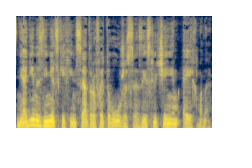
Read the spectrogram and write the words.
Ни один из немецких инициаторов этого ужаса, за исключением Эйхмана,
